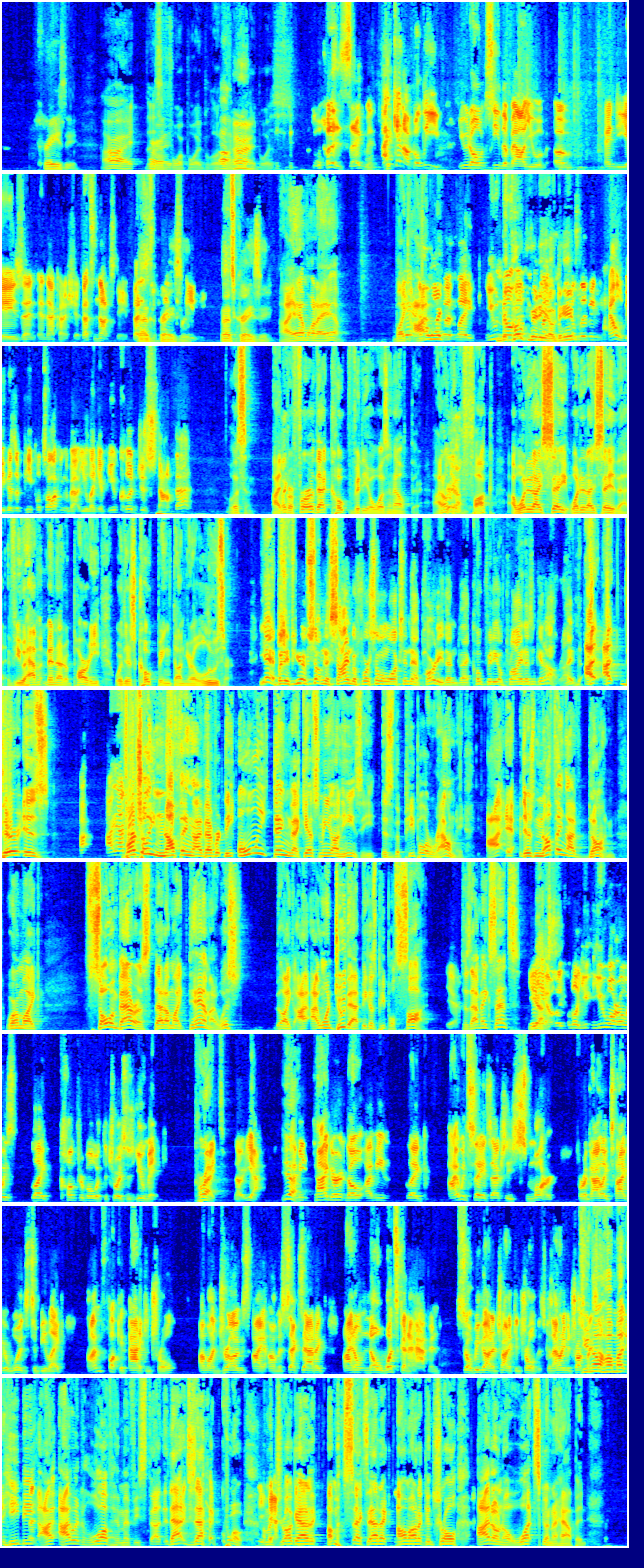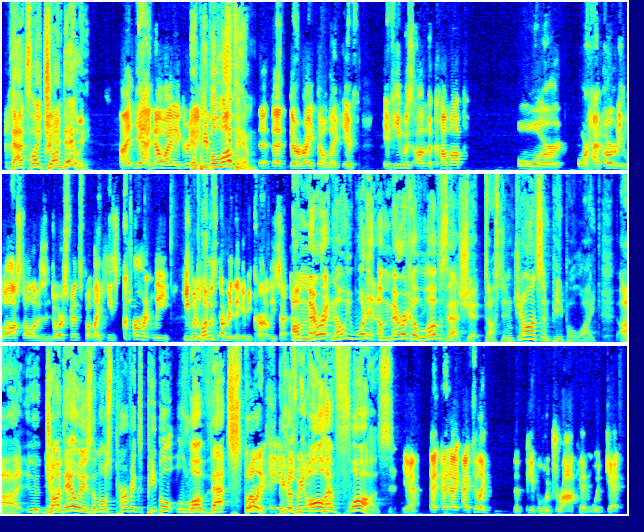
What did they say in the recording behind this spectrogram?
crazy. All right, this All is right. a four point. Oh, all right. boys. What a segment. I cannot believe you don't see the value of, of NDAs and, and that kind of shit. That's nuts, Dave. That is That's crazy. That's crazy. I am what I am. Like yeah, I, like- but like you The know, Coke that video, like, Dave. living hell because of people talking about you. Like if you could just stop that, Listen, I'd Like- prefer that Coke video wasn't out there. I don't give a fuck. Uh, what did I say? What did I say that? If you haven't been at a party where there's Coke being done, you're a loser. Yeah, but if you have something to sign before someone walks in that party, then that Coke video probably doesn't get out, right? I, I there is I, I actually virtually nothing I've ever. The only thing that gets me uneasy is the people around me. I there's nothing I've done where I'm like so embarrassed that I'm like, damn, I wish like I, I wouldn't do that because people saw it. Yeah. Does that make sense? Yeah, Yes. yeah. Like, well, you, you are always like comfortable with the choices you make. Correct. Now, yeah. Yeah. I mean, Tiger, though. I mean, like, I would say it's actually smart for a guy like Tiger Woods to be like, I'm fucking out of control. I'm on drugs. I, I'm a sex addict. I don't know what's gonna happen. So we got to try to control this because I don't even trust Do you myself. know how much he be? I, I would love him if he st- that exact quote. I'm a drug addict. I'm a sex addict. I'm out of control. I don't know what's gonna happen. That's like John Daly, I yeah, no, I agree. and It's people love him. that, that they're right though. Like if if he was on the come up, or or had already lost all of his endorsements, but like he's currently he would But- lose everything if he currently said that. America, no, he wouldn't. America loves that shit. Dustin Johnson, people like. Uh, John Daly is the most perfect. People love that story Well, it- it- because we all have flaws. Yeah, and and I, I feel like the people who drop him would get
